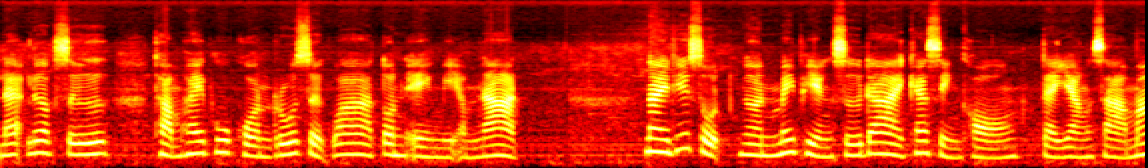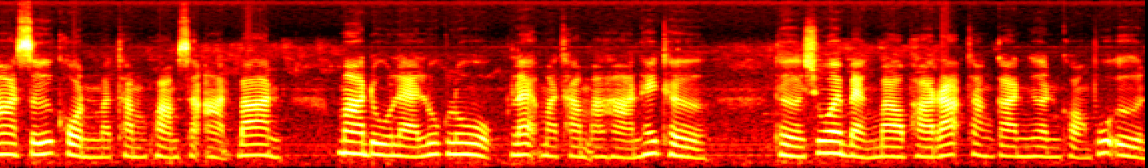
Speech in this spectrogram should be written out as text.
และเลือกซื้อทำให้ผู้คนรู้สึกว่าตนเองมีอำนาจในที่สุดเงินไม่เพียงซื้อได้แค่สิ่งของ แต่ยังสามารถซื้อคนมาทำความสะอาดบ้าน มาดูแลลูกๆ และมาทำอาหารให้เธอ เธอช่วยแบ่งเบาภาระทางการเงินของผู้อื่น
